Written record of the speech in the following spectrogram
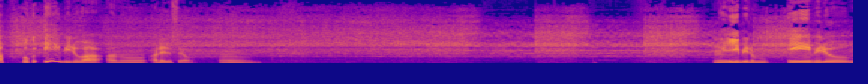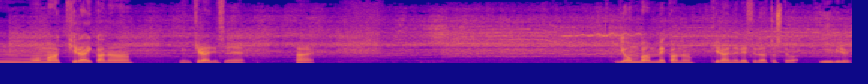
あ、僕、イービルは、あのー、あれですよ。うん。うん、イービルも、イービルもまあ嫌いかな。うん、嫌いですね。はい。4番目かな？嫌いなレスラーとしては。イービル。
